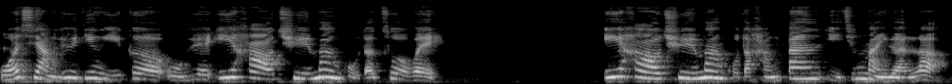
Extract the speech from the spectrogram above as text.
我想预定一个五月一号去曼谷的座位。一号去曼谷的航班已经满员了。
